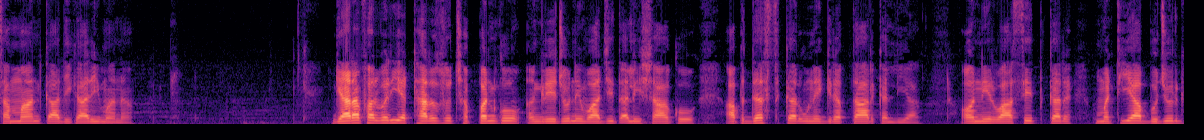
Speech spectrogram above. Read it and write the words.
सम्मान का अधिकारी माना। 11 फरवरी 1856 को अंग्रेज़ों ने वाजिद अली शाह को अपदस्थ कर उन्हें गिरफ़्तार कर लिया और निर्वासित कर मटिया बुज़ुर्ग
